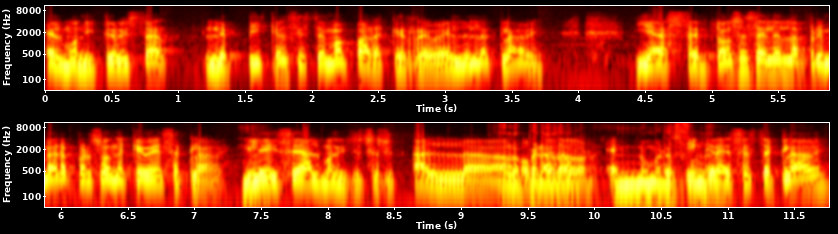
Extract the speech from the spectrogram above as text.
el monitorista le pica el sistema para que revele la clave y hasta entonces él es la primera persona que ve esa clave y le dice al monitor, al, uh, operador, eh, números ingresa esta clave,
